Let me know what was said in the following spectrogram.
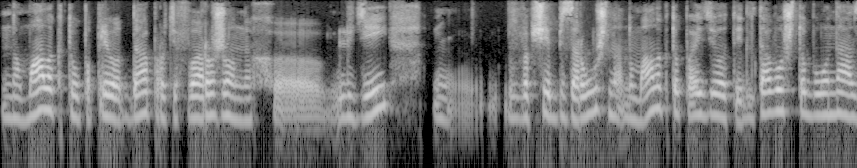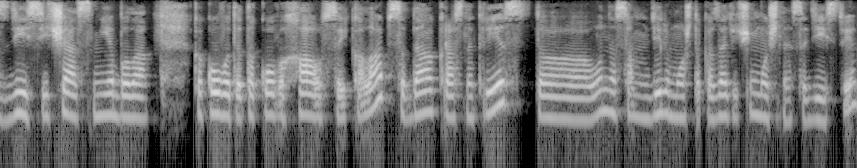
ну, мало кто попрет, да, против вооруженных э, людей, вообще безоружно, но мало кто пойдет, и для того, чтобы у нас здесь сейчас не было какого-то такого хаоса и коллапса, да, Красный Крест, э, он на самом деле может оказать очень мощное содействие,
